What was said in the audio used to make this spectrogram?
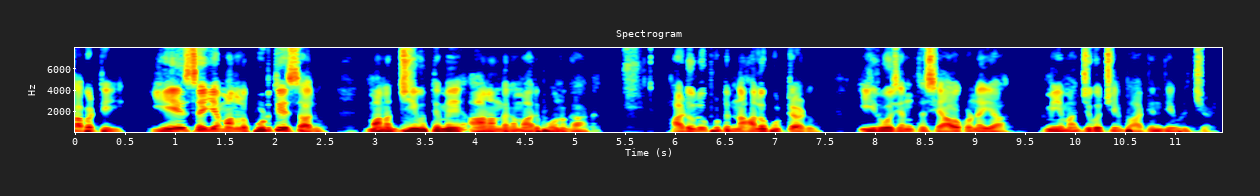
కాబట్టి ఏసయ్య మనలో పుడితే చాలు మన జీవితమే ఆనందంగా మారిపోను గాక. అడవిలో పుట్టి నాలో పుట్టాడు. ఈరోజు ఎంత సేవకుండయ్యా మీ మధ్యకొచ్చే భాగ్యం దేవుడిచ్చాడు.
